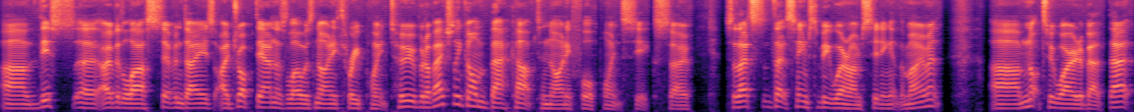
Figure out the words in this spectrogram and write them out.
Uh, this, uh, over the last seven days, I dropped down as low as 93.2, but I've actually gone back up to 94.6. So, so that's that seems to be where I'm sitting at the moment. Uh, I'm not too worried about that,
